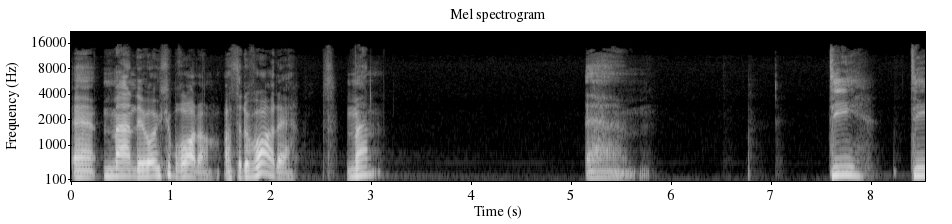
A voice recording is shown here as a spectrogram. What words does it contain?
Eh, men det var jo ikke bra, da, at det var det. Men eh, De, de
